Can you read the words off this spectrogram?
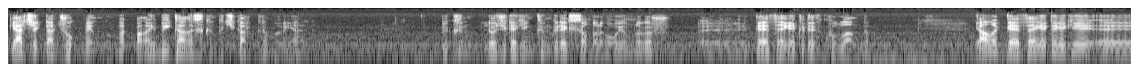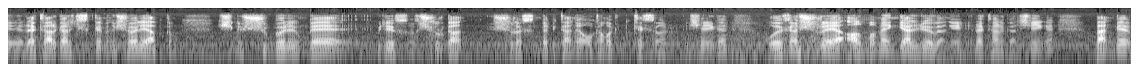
gerçekten çok memnunum. Bak bana bir tane sıkıntı çıkarttırmadı yani. Bütün Logitech'in tüm direksiyonlarına uyumludur. Ee, GFG kullandım. Yalnız GFG2 e, rekargar sistemini şöyle yaptım. Şimdi şu bölümde biliyorsunuz şuradan şurasında bir tane otomatik vites var şeyde. O yüzden şuraya almamı engelliyor yani rekargar şeyini. Ben de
